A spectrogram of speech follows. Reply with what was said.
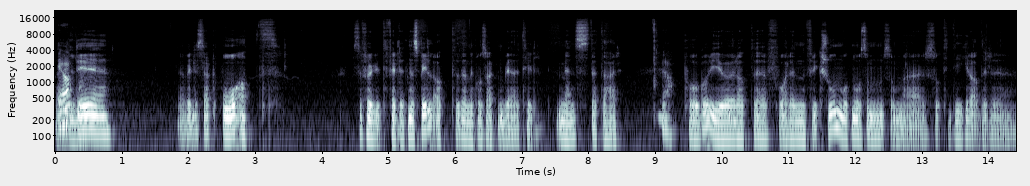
Det er Ja. veldig Det er veldig sterkt. Og at selvfølgelig tilfeldighetenes spill at denne konserten ble til mens dette her Ja. pågår, gjør at det får en friksjon mot noe som, som er så til de grader eh,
